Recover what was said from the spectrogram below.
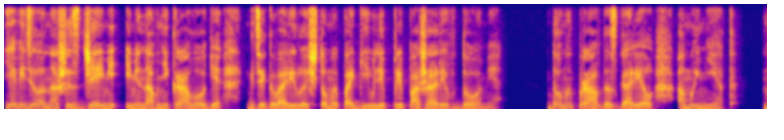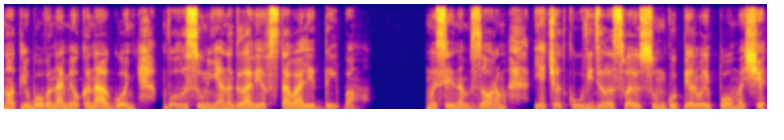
Я видела наши с Джейми имена в некрологе, где говорилось, что мы погибли при пожаре в доме. Дом и правда сгорел, а мы нет. Но от любого намёка на огонь волосы у меня на голове вставали дыбом. Мысленным взором я чётко увидела свою сумку первой помощи.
